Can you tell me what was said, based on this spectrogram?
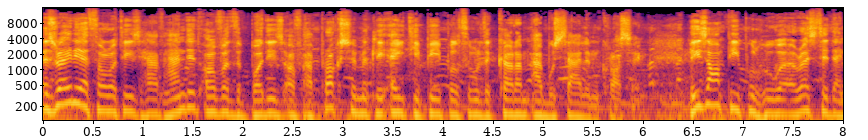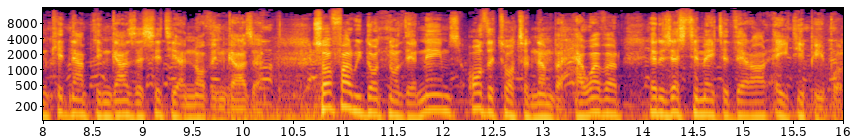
Israeli authorities have handed over the bodies of approximately 80 people through the Karam Abu Salim crossing. These are people who were arrested and kidnapped in Gaza City and northern Gaza. So far, we don't know their names or the total number. However, it is estimated there are 80 people.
